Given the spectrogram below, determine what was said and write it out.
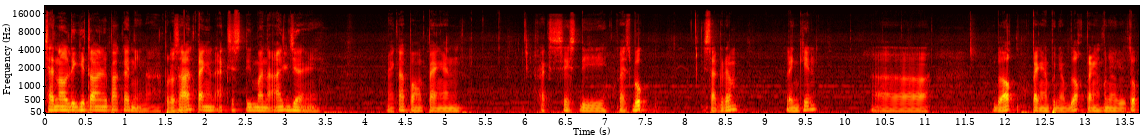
channel digital yang dipakai nih. Nah perusahaan pengen akses di mana aja nih. Mereka pengen akses di Facebook Instagram LinkedIn uh, blog pengen punya blog pengen punya YouTube.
